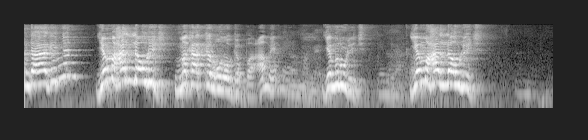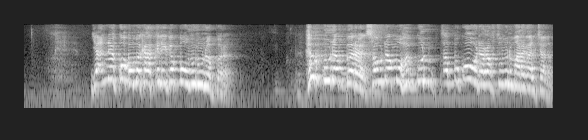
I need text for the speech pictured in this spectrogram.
እንዳያገኘን የመሐላው ልጅ መካከል ሆኖ ገባ። አሜን። የምኑ ልጅ? የመሐላው ልጅ። ያኔ እኮ በመካከል የገባው ምኑ ነበረ? ህጉ ነበረ። ሰው ደግሞ ህጉን ጠብቆ ወደ ረፍቱ ምን ማድረግ አልቻለም፣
